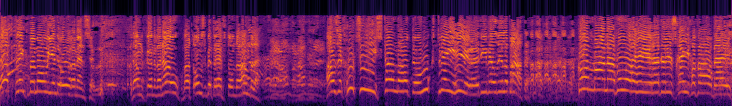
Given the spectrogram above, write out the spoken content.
Dat klinkt me mooi in de oren, mensen. Dan kunnen we nou, wat ons betreft, onderhandelen. Als ik goed zie, staan daar op de hoek twee heren die wel willen praten. Kom maar naar voren, heren, er is geen gevaar bij.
